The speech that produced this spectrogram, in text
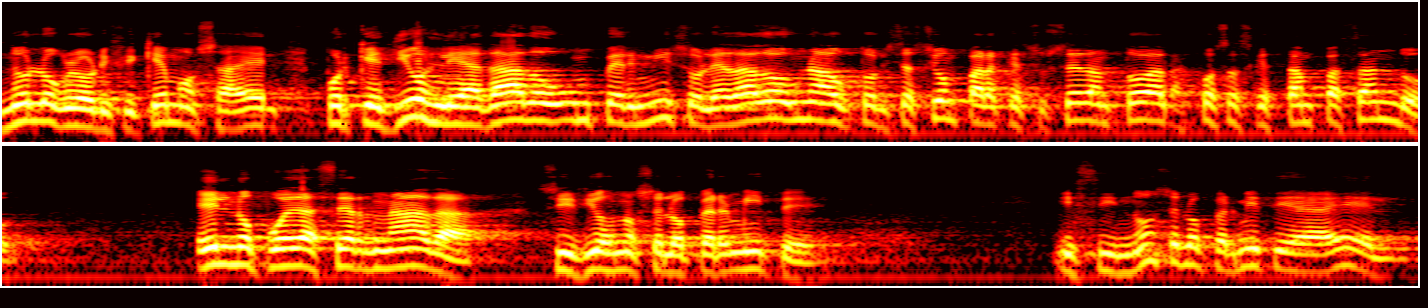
no lo glorifiquemos a Él, porque Dios le ha dado un permiso, le ha dado una autorización para que sucedan todas las cosas que están pasando. Él no puede hacer nada si Dios no se lo permite. Y si no se lo permite a Él,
